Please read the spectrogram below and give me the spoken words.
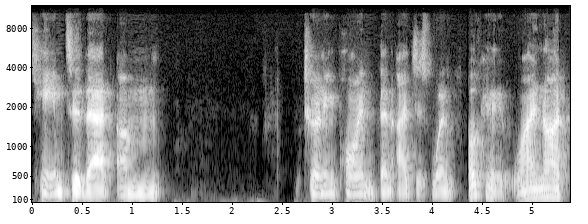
came to that um turning point, then I just went, okay, why not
